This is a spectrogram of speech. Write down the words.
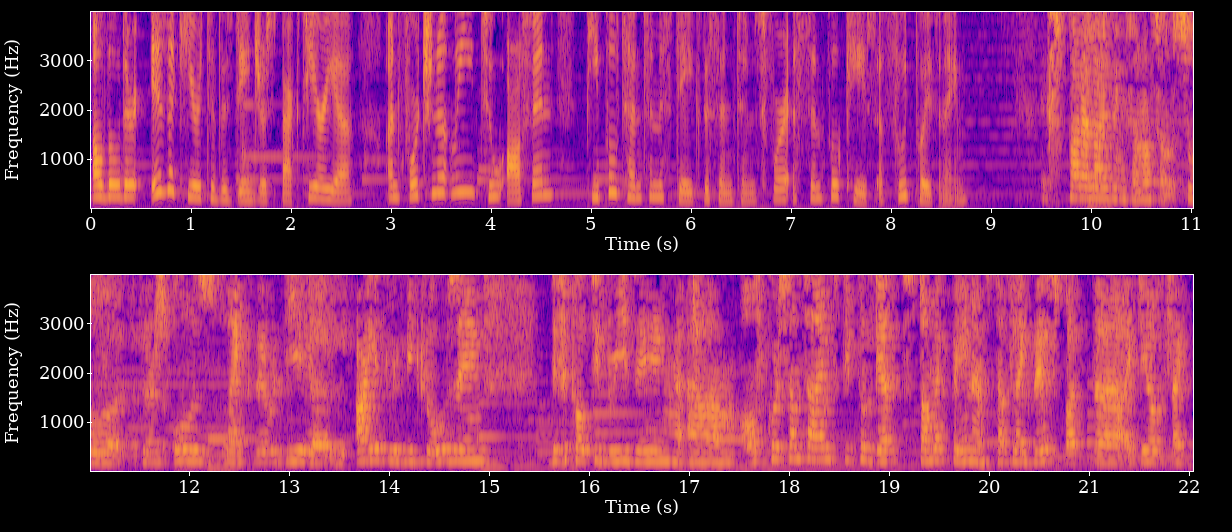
Although there is a cure to this dangerous bacteria, unfortunately, too often, people tend to mistake the symptoms for a simple case of food poisoning. It's paralyzing the muscles, so there's always like there will be a eyelid will be closing, difficulty breathing. Um, of course, sometimes people get stomach pain and stuff like this, but the idea of like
